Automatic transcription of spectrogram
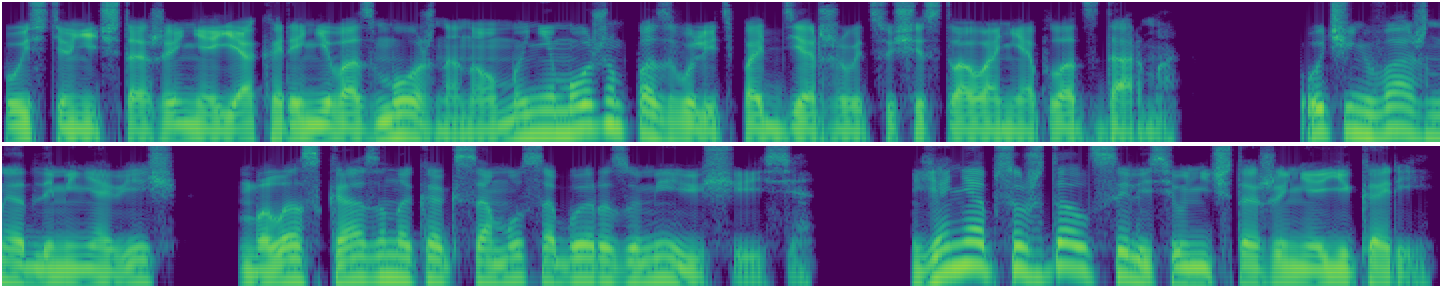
Пусть уничтожение якоря невозможно, но мы не можем позволить поддерживать существование плацдарма. Очень важная для меня вещь была сказана как само собой разумеющееся. Я не обсуждал цели уничтожения якорей.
